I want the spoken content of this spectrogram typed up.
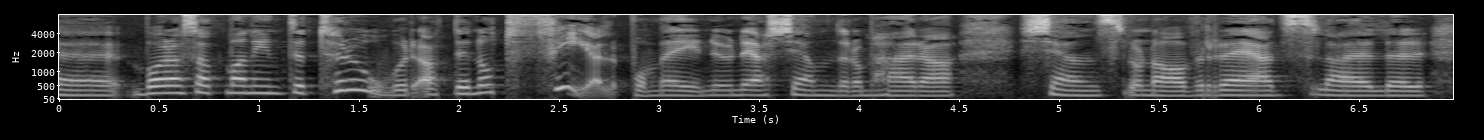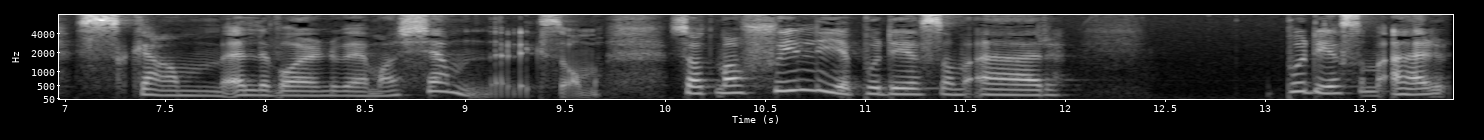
Eh, bara så att man inte tror att det är något fel på mig nu när jag känner de här eh, känslorna av rädsla eller skam eller vad det nu är man känner. Liksom. Så att man skiljer på det som är på det som är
